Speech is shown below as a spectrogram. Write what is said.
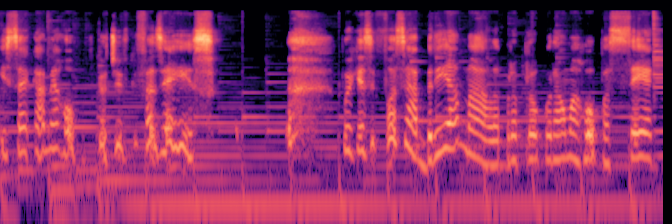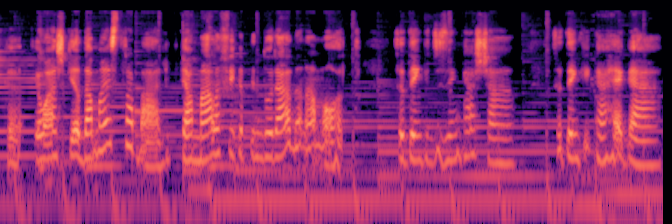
e secar minha roupa, porque eu tive que fazer isso. Porque se fosse abrir a mala para procurar uma roupa seca, eu acho que ia dar mais trabalho, porque a mala fica pendurada na moto. Você tem que desencaixar, você tem que carregar,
